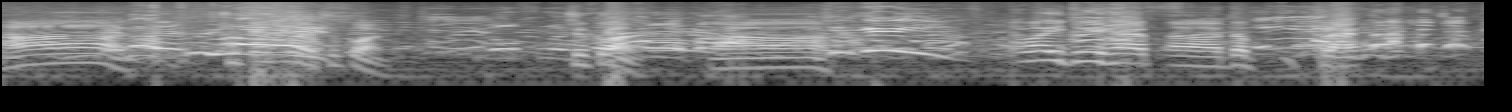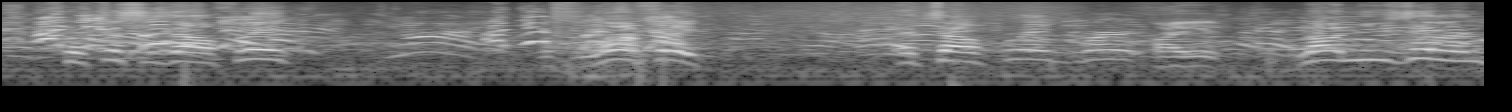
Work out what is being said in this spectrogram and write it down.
아 Not 주권이에요 주권 주권 아 why do you have uh, the flag Because this is our flag. This is my flag. It's our flag, bro. Not New Zealand.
